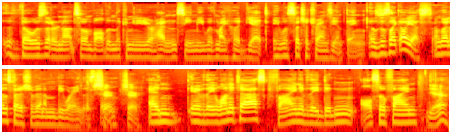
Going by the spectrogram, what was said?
those that are not so involved in the community or hadn't seen me with my hood yet, it was such a transient thing. It was just like, oh yes, I'm going to this fetish event. I'm gonna be wearing this. Sure, thing. sure. And if they wanted to ask, fine. If they didn't, also fine. Yeah.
